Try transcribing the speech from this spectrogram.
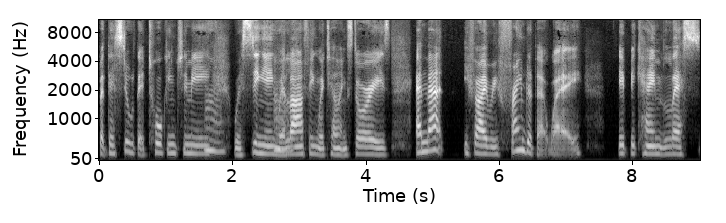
but they're still they're talking to me Mm. we're singing, we're Mhm. laughing, we're telling stories. And that, if I reframed it that way, it became less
